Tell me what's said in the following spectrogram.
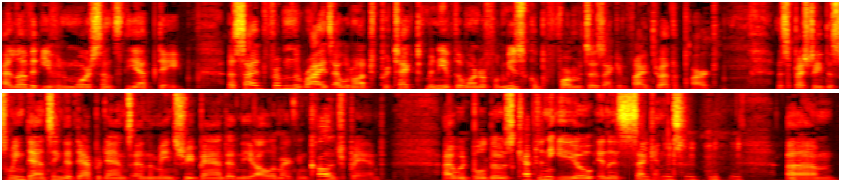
I love it even more since the update. Aside from the rides, I would want to protect many of the wonderful musical performances I can find throughout the park, especially the swing dancing, the Dapper Dance, and the Main Street Band and the All American College Band. I would bulldoze Captain EO in a second. um,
